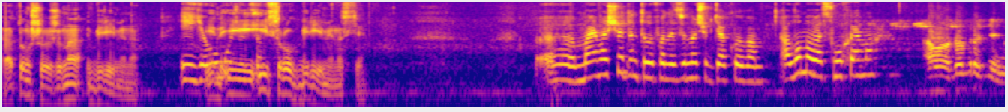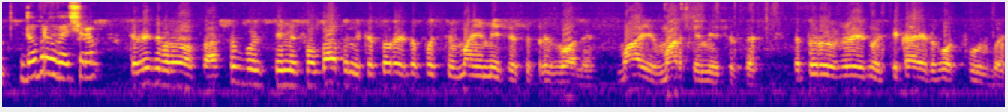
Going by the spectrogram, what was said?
о том, что жена беременна. І його И, можуть и- за- и срок беременности. Е, Маємо ще один телефонний дзвіночок. Дякую вам. Алло, ми вас слухаємо. Алло, добрий день. Доброго вечора. Скажите, пожалуйста, а что будет с теми солдатами, которые, допустим, в мае месяце призвали? В мае, в марте месяце, которые уже, ну, истекает год службы?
